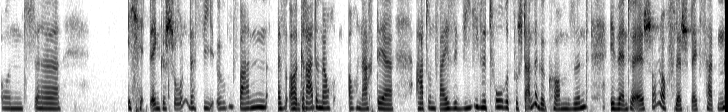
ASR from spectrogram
und äh, ich denke schon, dass die irgendwann, also gerade auch, auch nach der Art und Weise, wie diese Tore zustande gekommen sind, eventuell schon noch Flashbacks hatten.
